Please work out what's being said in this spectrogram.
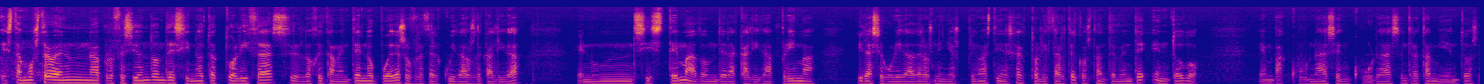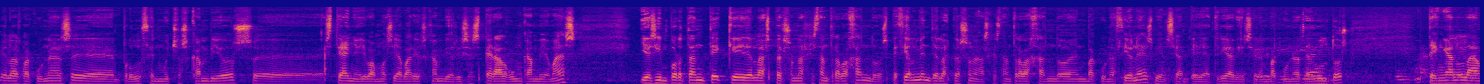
Estamos en una profesión donde si no te actualizas, eh, lógicamente no puedes ofrecer cuidados de calidad. En un sistema donde la calidad prima y la seguridad de los niños primas, tienes que actualizarte constantemente en todo en vacunas, en curas, en tratamientos. Las vacunas eh, producen muchos cambios. Eh, este año llevamos ya varios cambios y se espera algún cambio más. Y es importante que las personas que están trabajando, especialmente las personas que están trabajando en vacunaciones, bien sea en pediatría, bien sea en vacunas de adultos, tengan la,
